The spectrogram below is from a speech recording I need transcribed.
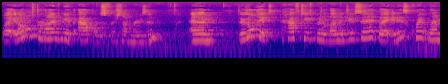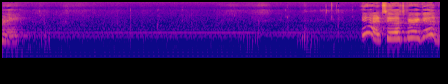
But it almost reminds me of apples for some reason. And there's only a half teaspoon of lemon juice in it, but it is quite lemony. Yeah, I'd say that's very good.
